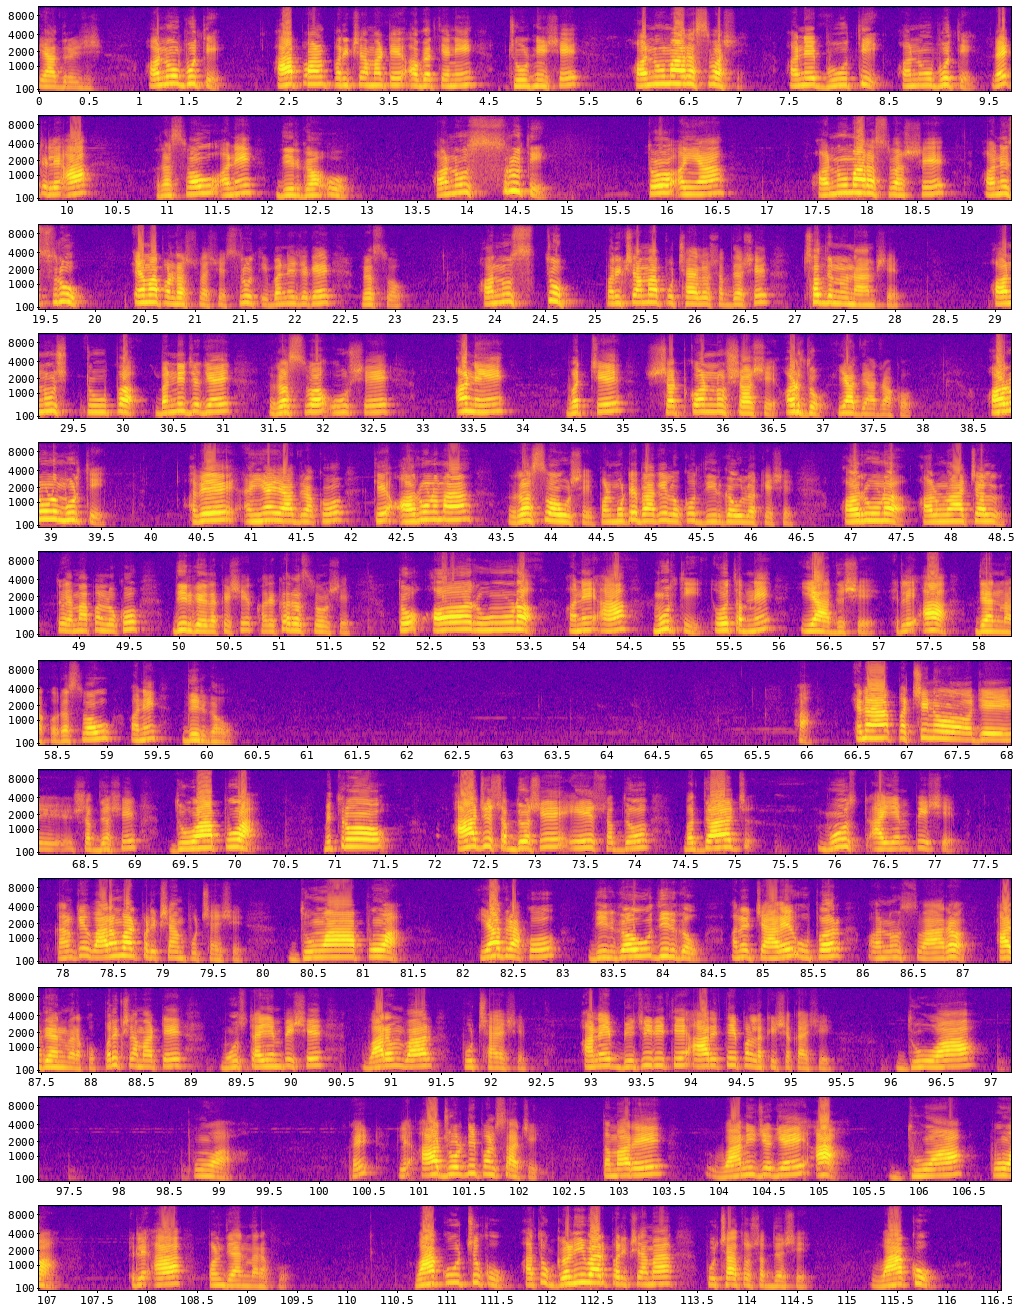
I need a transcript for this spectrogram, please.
યાદ રહી જશે. અનુભૂતિ. આ પણ પરીક્ષા માટે અગત્યની જોડણી છે. અનુમાં રસ્વ છે અને ભૂતિ, અનુભૂતિ. રાઈટ એટલે આ રસ્વ ઉ અને દીર્ઘ ઉ અનુશ્રુતિ તો અહીંયા અનુમાં રસ્વ છે અને શ્રુ, એમાં પણ રસ્વ છે શ્રુતિ, બંને જગ્યાએ રસ્વ અનુસ્તુપ પરીક્ષામાં પૂછાયેલો શબ્દ છે, છદનું નામ છે. અનુષ્ટુપ, બંને જગ્યાએ રસ્વ ઉ છે અને વચ્ચે ષટકોણનો શ છે, અડધો. યાદ યાદ રાખો. અરુણ મૂર્તિ. હવે અહીંયા યાદ રાખો કે અરુણમાં રસ્વ ઉ છે, પણ મોટે ભાગે લોકો દીર્ઘ લખે છે. અરુણ, અરુણાચલ, તો એમાં પણ લોકો દીર્ઘ લખે છે, ખરેખર રસ્તો છે. તો અરુણ અને આ મૂર્તિ તો તમને યાદ છે. એટલે આ ધ્યાનમાં રાખો રસ્વ ઉ અને દીર્ઘવું હા, એના પછીનો જે શબ્દ છે, ધુઆપુઆ. મિત્રો, આ જે શબ્દો છે, એ શબ્દો બધા જ મોસ્ટ આઈએમપી છે. કારણ કે વારંવાર પરીક્ષામાં પૂછાય છે. ધુઆ, પુઆ. યાદ રાખો, દીર્ઘઉ દીર્ઘઉ અને ચારે ઉપર અનુસ્વાર. આ ધ્યાનમાં રાખો. પરીક્ષા માટે મોસ્ટ આઈએમપી છે, વારંવાર પૂછાય છે. અને બીજી રીતે આ રીતે પણ લખી શકાય છે. ધુઆ, પુઆ. રાઈટ એટલે આ જોડણી પણ સાચી. તમારે વાની જગ્યાએ આ ધુઆ પુઆ એટલે આ પણ ધ્યાનમાં રાખો. વાંકું ચૂકું. આ તો ઘણીવાર પરીક્ષામાં પૂછાતો શબ્દ છે. વાંકું.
